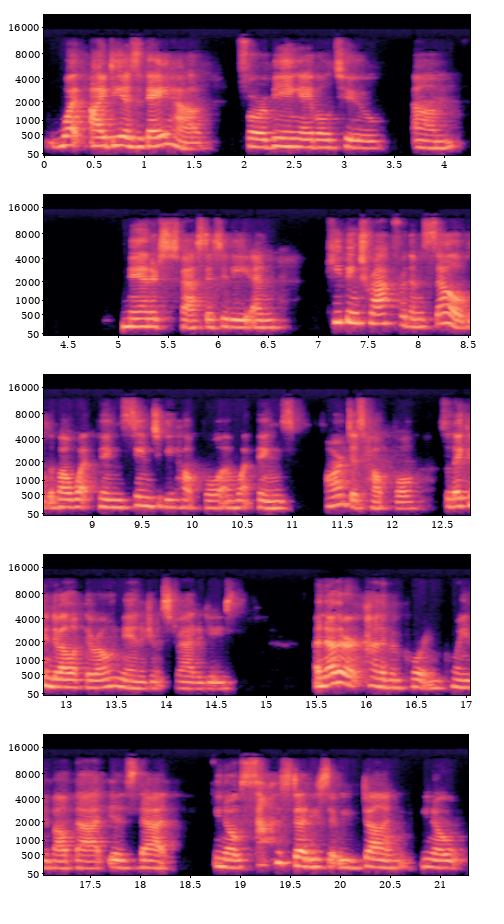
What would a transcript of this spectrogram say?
what ideas they have for being able to um, manage spasticity and keeping track for themselves about what things seem to be helpful and what things aren't as helpful so they can develop their own management strategies. Another kind of important point about that is that you know some studies that we've done you know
